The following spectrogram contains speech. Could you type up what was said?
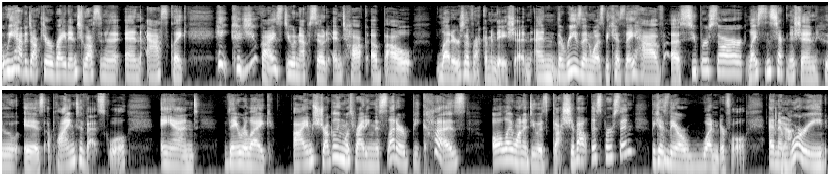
we had a doctor write into us and, uh, and ask, like, hey, could you guys do an episode and talk about letters of recommendation? And the reason was because they have a superstar licensed technician who is applying to vet school. And they were like, I'm struggling with writing this letter because all I want to do is gush about this person because they are wonderful. And I'm Yeah. worried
